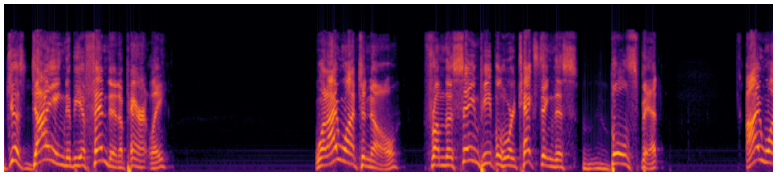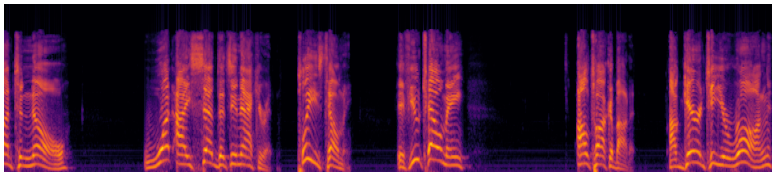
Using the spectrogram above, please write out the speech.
just dying to be offended, apparently. What I want to know from the same people who are texting this bullspit, I want to know what I said that's inaccurate. Please tell me. If you tell me, I'll talk about it. I'll guarantee you're wrong,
